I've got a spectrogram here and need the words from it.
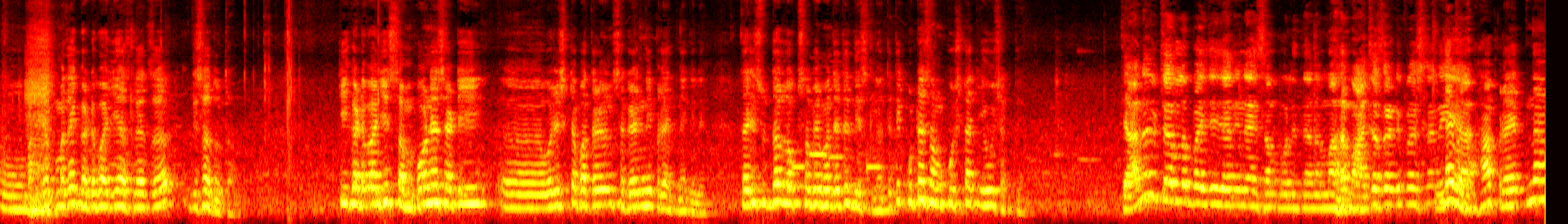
भाजपमध्ये गटबाजी असल्याचं दिसत होतं. ती गटबाजी संपवण्यासाठी वरिष्ठ पातळीवरून सगळ्यांनी प्रयत्न केले. तरी सुद्धा लोकसभेमध्ये ते दिसलं. तर ते कुठे संपुष्टात येऊ शकते? त्यानं विचारलं पाहिजे ज्यांनी नाही संपवली त्यानं. मला माझ्यासाठी प्रश्न नाही. हा प्रयत्न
